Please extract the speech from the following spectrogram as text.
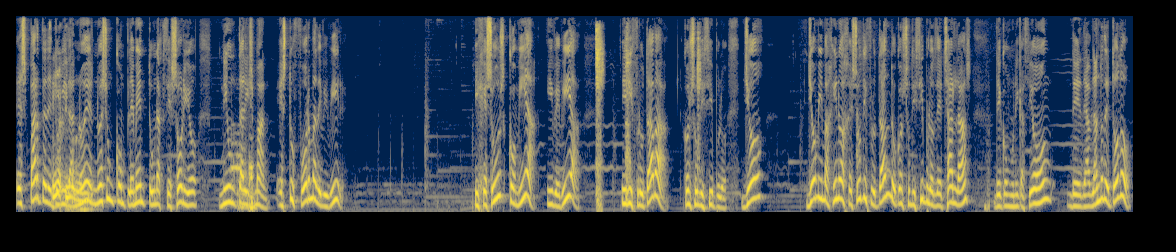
es parte de tu vida, no es, no es un complemento, un accesorio, ni un talismán. Es tu forma de vivir. Y Jesús comía y bebía y disfrutaba con sus discípulos. Yo, yo me imagino a Jesús disfrutando con sus discípulos de charlas, de comunicación, de, de hablando de todo.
